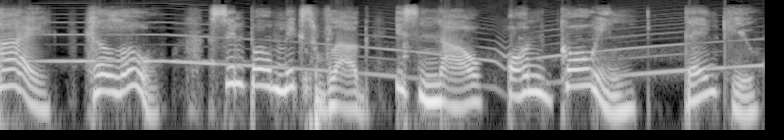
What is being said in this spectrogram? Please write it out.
Hi, hello. Simple Mix Vlog is now ongoing. Thank you.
